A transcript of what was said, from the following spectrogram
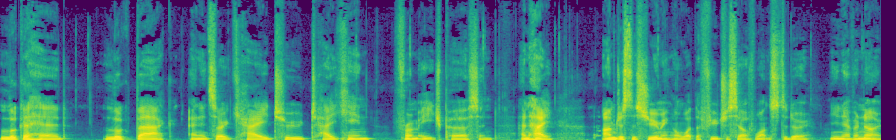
look ahead, look back, and it's okay to take in from each person. And hey, I'm just assuming on what the future self wants to do. You never know.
